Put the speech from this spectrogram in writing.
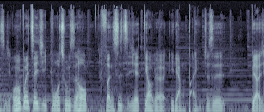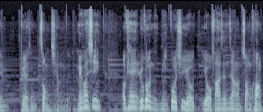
事情。我会不会这一集播出之后，粉丝直接掉个一两百，就是不小心不小心中枪的？没关系，OK。如果你你过去有有发生这样的状况，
